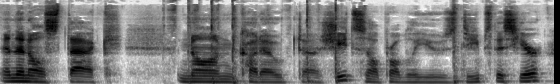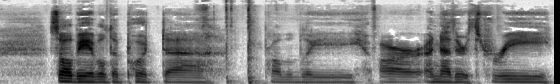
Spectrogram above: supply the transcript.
And then I'll stack non-cut out uh, sheets. I'll probably use deeps this year. So I'll be able to put uh, probably our another three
